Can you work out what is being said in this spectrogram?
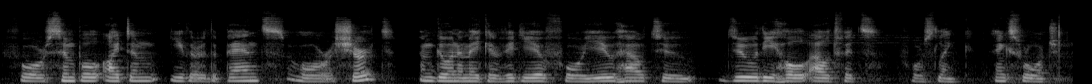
for simple item either the pants or a shirt. I'm going to make a video for you how to do the whole outfit for Slink. Thanks for watching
